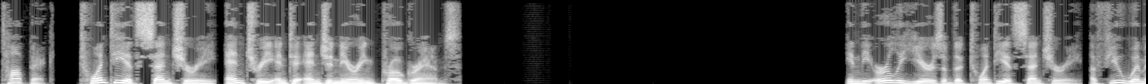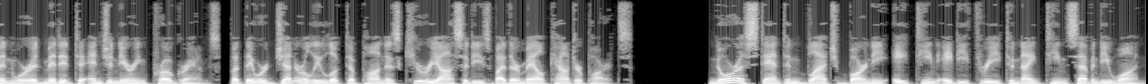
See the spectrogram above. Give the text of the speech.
Topic: 20th century entry into engineering programs. In the early years of the 20th century, a few women were admitted to engineering programs, but they were generally looked upon as curiosities by their male counterparts. Nora Stanton Blatch Barney (1883–1971),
